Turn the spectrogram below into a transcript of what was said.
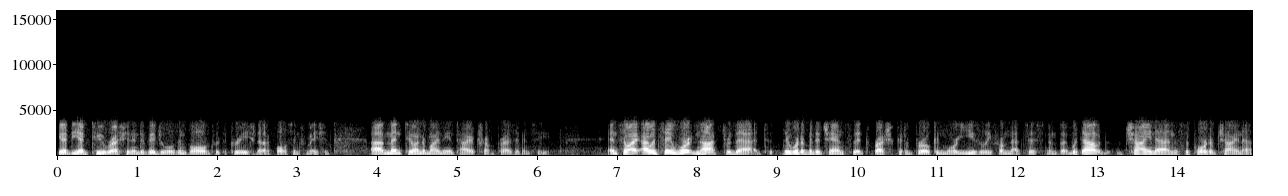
you, had, you had two Russian individuals involved with the creation of that false information, uh, meant to undermine the entire Trump presidency. And so I, I would say, were it not for that, there would have been a chance that Russia could have broken more easily from that system. But without China and the support of China,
